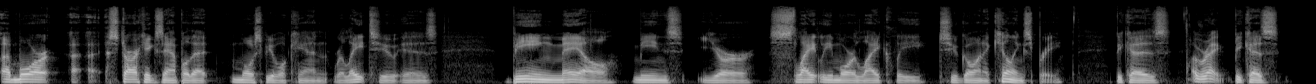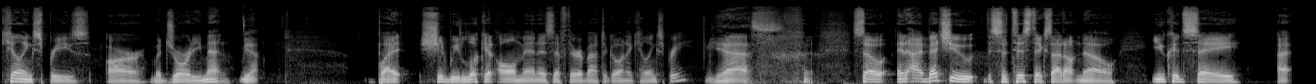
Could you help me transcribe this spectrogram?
a more uh, stark example that most people can relate to is being male means you're slightly more likely to go on a killing spree because Oh, right. because killing sprees are majority men. Yeah. But should we look at all men as if they're about to go on a killing spree? Yes. So, and I bet you the statistics, I don't know. You could say, I,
